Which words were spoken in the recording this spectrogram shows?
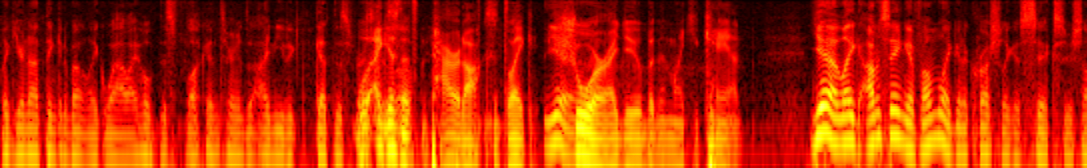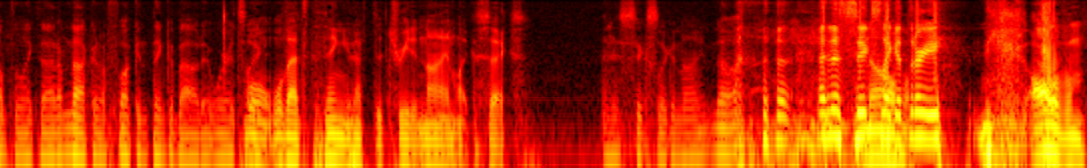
Like you're not thinking about like, wow, I hope this fucking turns. I need to get this. First Well, I guess off. that's the paradox. It's like, Yeah. sure, I do, but then like you can't. Yeah, like I'm saying, if I'm like gonna crush like a six or something like that, I'm not gonna fucking think about it. Where it's well, like well, that's the thing. You have to treat a nine like a six. and a six like a nine, no, and a six like a three. All of them.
